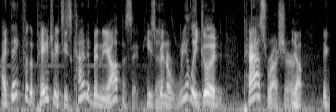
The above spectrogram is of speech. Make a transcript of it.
I think for the Patriots, he's kind of been the opposite. He's Yeah. been a really good pass rusher. Yep. In-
